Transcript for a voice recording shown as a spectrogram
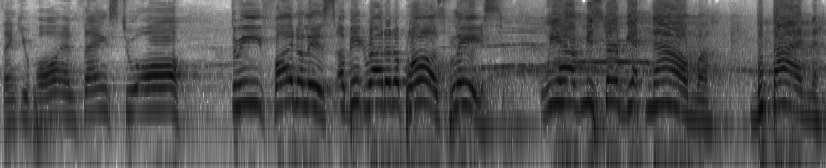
Thank you, Paul. And thanks to all three finalists. A big round of applause, please. We have Mr. Vietnam, Bhutan,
